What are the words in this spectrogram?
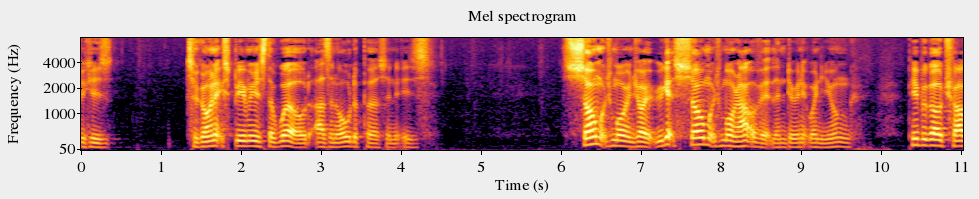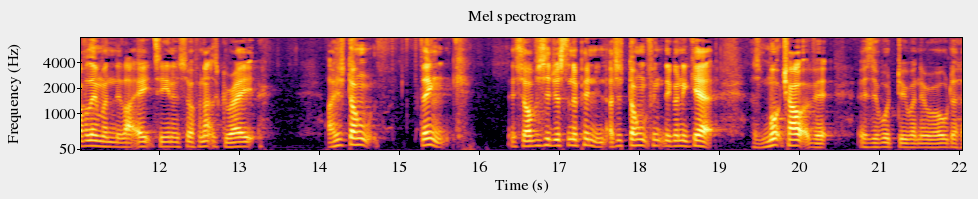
Because to go and experience the world as an older person is so much more enjoyable. You get so much more out of it than doing it when you're young. People go travelling when they're like 18 and stuff, and that's great. I just don't think, it's obviously just an opinion, I just don't think they're going to get as much out of it as they would do when they were older.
